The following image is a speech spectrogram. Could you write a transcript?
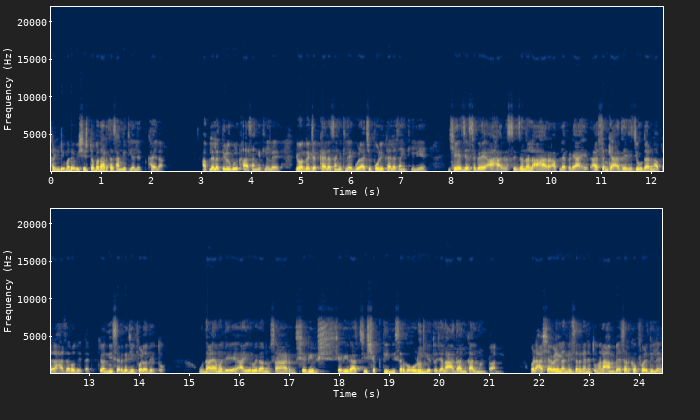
थंडीमध्ये विशिष्ट पदार्थ सांगितलेले आहेत खायला. आपल्याला तिळगुळ खा सांगितलेलं आहे किंवा गजक खायला सांगितलंय गुळाची पोळी खायला सांगितलेली आहे. हे जे सगळे आहार सीझनल आहार आपल्याकडे आहेत असंख्य आज ज्याची उदाहरणं आपल्याला हजारो देतात किंवा निसर्ग जी फळं देतो. उन्हाळ्यामध्ये आयुर्वेदानुसार शरीर शरीराची शक्ती निसर्ग ओढून घेतो ज्याला आदान काल म्हणतो आम्ही. पण अशा वेळेला निसर्गाने तुम्हाला आंब्यासारखं फळ दिलंय.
